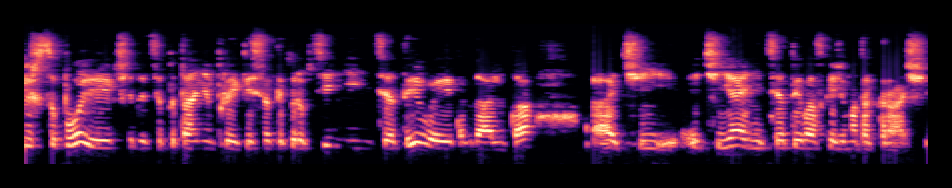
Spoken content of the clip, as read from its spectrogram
між собою, якщо йдеться питання про якісь антикорупційні ініціативи і так далі, та чи чия ініціатива, скажімо так, краще.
